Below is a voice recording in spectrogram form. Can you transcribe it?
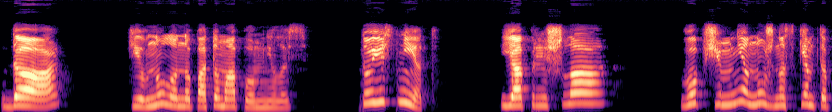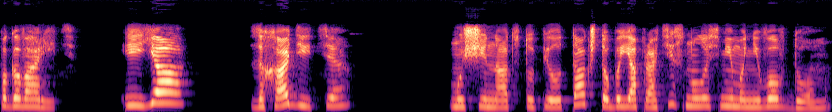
«Да», — кивнула, но потом опомнилась. «То есть нет. Я пришла... В общем, мне нужно с кем-то поговорить. И я... Заходите». Мужчина отступил так, чтобы я протиснулась мимо него в дом.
